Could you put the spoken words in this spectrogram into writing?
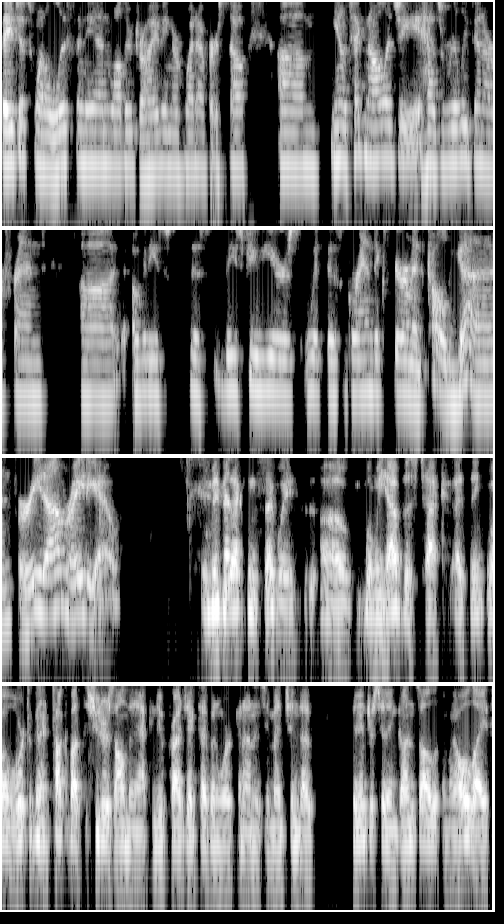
They just want to listen in while they're driving or whatever. So um, you know technology has really been our friend uh, over these this these few years with this grand experiment called gun freedom radio well, maybe that can segue. Uh, when we have this tech, I think, well, we're going to talk about the Shooter's Almanac, a new project I've been working on. As you mentioned, I've been interested in guns all my whole life.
